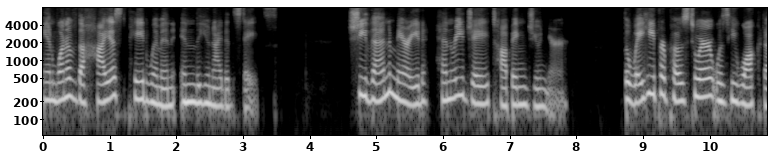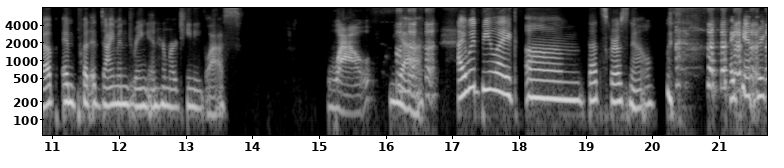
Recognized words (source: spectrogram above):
and one of the highest paid women in the United States. She then married Henry J. Topping Jr. The way he proposed to her was he walked up and put a diamond ring in her martini glass. Wow. yeah. I would be like, um, that's gross now. I can't drink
